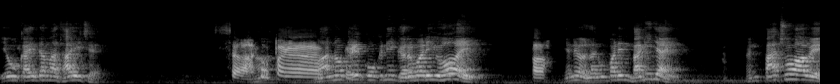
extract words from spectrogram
એવું કાયદામાં થાય છે. માનો કે કોકની ઘરવાળી હોય એને અલગ ઉપાડીને ભાગી જાય અને પાછો આવે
